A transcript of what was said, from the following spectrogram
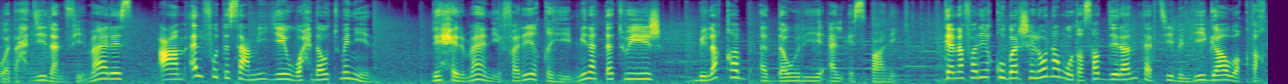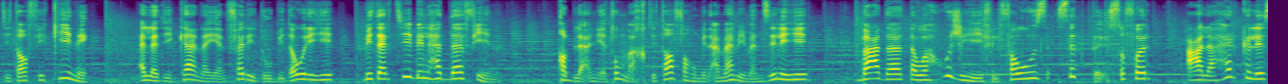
وتحديداً في مارس عام 1981 لحرمان فريقه من التتويج بلقب الدوري الإسباني. كان فريق برشلونة متصدراً ترتيب الليغا وقت اختطاف كيني الذي كان ينفرد بدوره بترتيب الهدافين قبل أن يتم اختطافه من أمام منزله بعد توهجه في الفوز 6-0 على هيركوليس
